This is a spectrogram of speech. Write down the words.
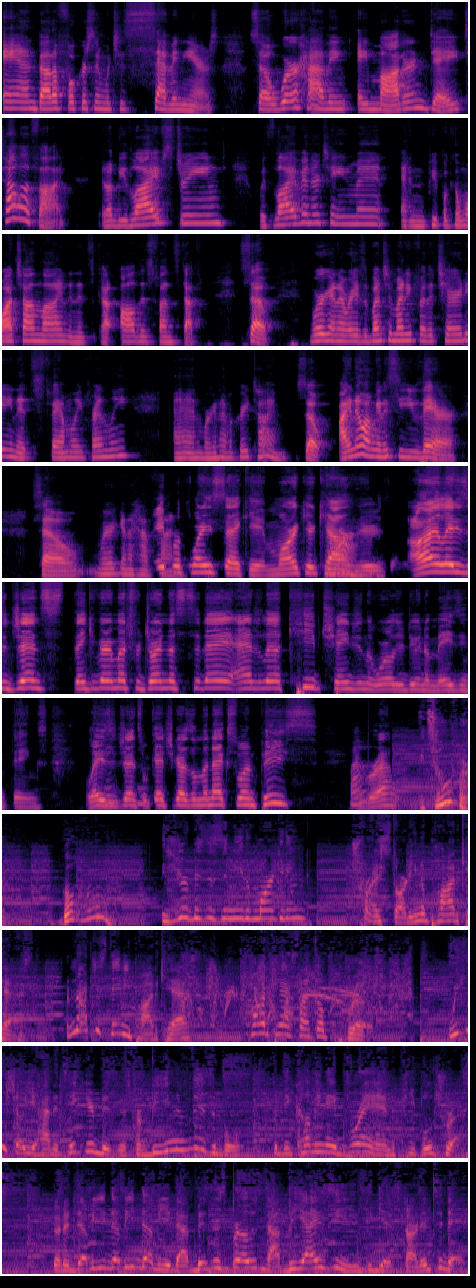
and Batta Fulkerson, which is seven years. So we're having a modern day telethon. It'll be live streamed with live entertainment, and people can watch online, and it's got all this fun stuff. So we're going to raise a bunch of money for the charity, and it's family friendly, and we're going to have a great time. So I know I'm going to see you there. So we're gonna have fun. April 22nd. Mark your calendars. All right, ladies and gents. Thank you very much for joining us today. Angela, keep changing the world. You're doing amazing things. Ladies and gents, you. we'll catch you guys on the next one. Peace. And we're out. It's over. Go home. Is your business in need of marketing? Try starting a podcast. But not just any podcast, podcast like a pro. We can show you how to take your business from being invisible to becoming a brand people trust. Go to www.businessbros.biz to get started today.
